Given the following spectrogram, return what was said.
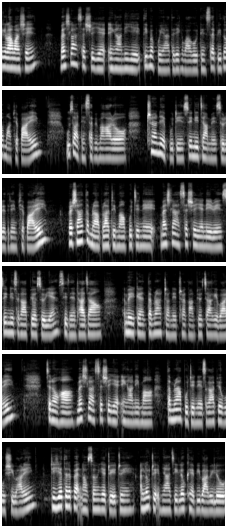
င်္ဂလာပါရှင်မတ်လ18ရက်အင်္ဂါနေ့ရဲ့တိမဖွေရသတင်းကဘာကိုတင်ဆက်ပေးတော့မှာဖြစ်ပါတယ်။ဥစွာတင်ဆက်ပေးမှာကတော့ထရန့်နဲ့ပူတင်ဆွေးနွေးကြမယ်ဆိုတဲ့သတင်းဖြစ်ပါတယ်။ရုရှားသမ္မတဗလာဒီမာပူတင်နဲ့မတ်လ18ရက်နေ့တွင်ဆွေးနွေးစကားပြောဆိုရန်စီစဉ်ထားကြောင်းအမေရိကန်သမ္မတဒေါ်နယ်ထရန့်ကပြောကြားခဲ့ပါတယ်။ကျွန်တော်ဟာမတ်လ18ရက်အင်္ဂါနေ့မှာသမ္မတပူတင်နဲ့စကားပြောဖို့ရှိပါတယ်။ ဒီရက်သက်ပတ်နောက်ဆုံးရက်တွေအတွင်းအလုပ်တွေအများကြီးလုပ်ခဲ့ပြီးပါပြီလို့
